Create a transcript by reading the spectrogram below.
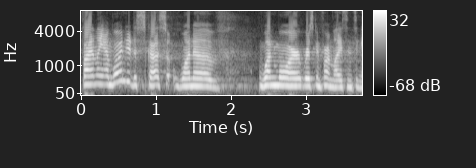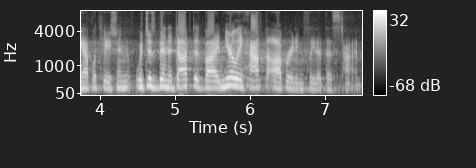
Finally, I'm going to discuss one of one more risk-informed licensing application, which has been adopted by nearly half the operating fleet at this time.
